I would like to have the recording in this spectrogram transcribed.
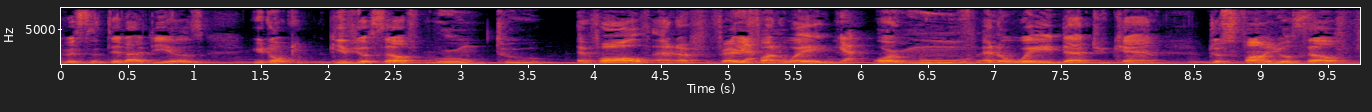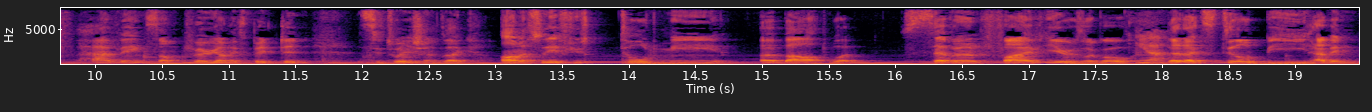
restricted ideas, you don't give yourself room to evolve in a very Yeah. fun way, Yeah. or move in a way that you can just find yourself having some very unexpected situations. Like honestly, if you told me about what seven, five years ago, Yeah. that I'd still be having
